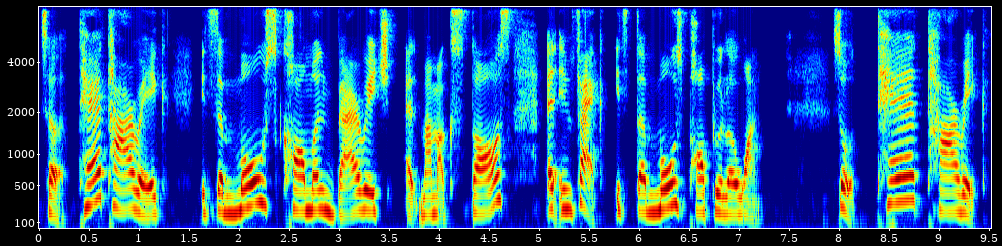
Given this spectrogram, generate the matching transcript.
So teh tarik is the most common beverage at mamak stores, and in fact, it's the most popular one. So teh tarik,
